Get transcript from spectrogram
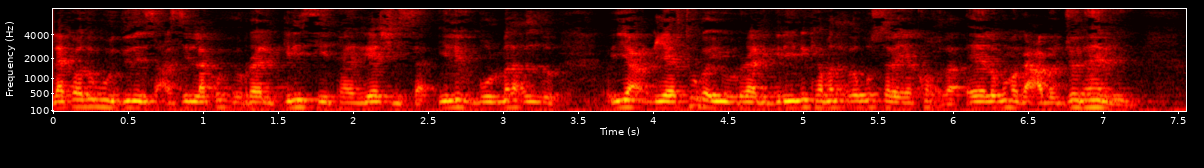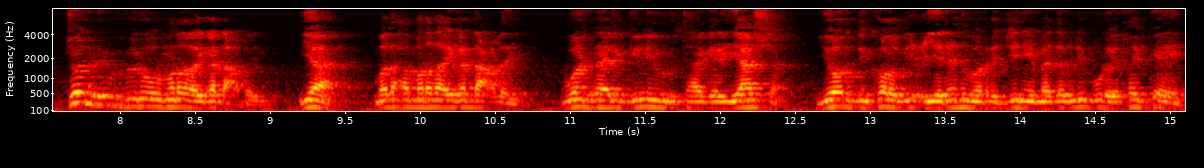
laakiin adugu wuu diiday iscasil laakiin wuxuu raaligelisayay taageerayaashiisa. Iyo liverpool madaxdoodu iyo ciyaartooga ayuu raaligeliyay ninka madaxda ugu sareeya kooxda ee lagu magacaabo john henry john henry wuxuu yihi war marada iga dhacday. Ya madaxa marada iga dhacday. Waan raaligelinay uri taageerayaasha yordan colob iyo ciyaarnada waan rajeynaya maadaama liverpool ay qayb ka ahayd.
